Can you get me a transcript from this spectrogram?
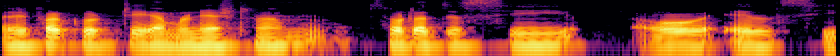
রেফার কোডটি আমরা নিয়ে আসলাম ছোটা যে C O L C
